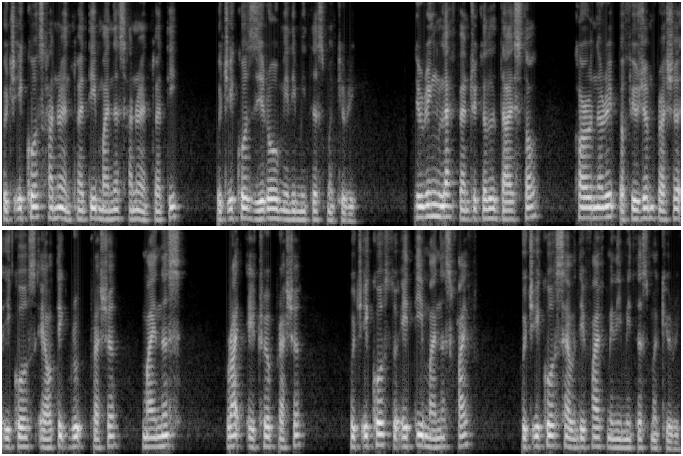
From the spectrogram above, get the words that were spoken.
which equals 120 minus 120, which equals 0 mm mercury. During left ventricular diastole, coronary perfusion pressure equals aortic root pressure minus right atrial pressure, which equals to 80 minus 5, which equals 75 millimeters mercury.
